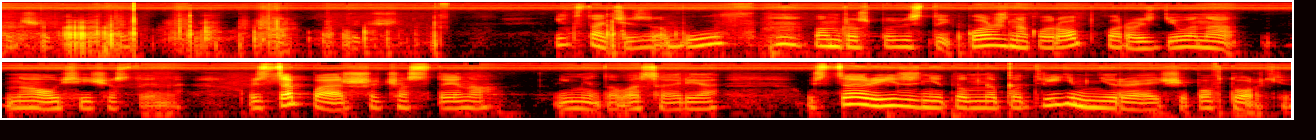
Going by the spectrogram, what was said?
тяжко. Почекайте. А, точно. І, кстати, забув вам розповісти. Кожна коробка розділена на усі частини. Ось це перша частина, лімітова серія. Ось це різні там непотрібні речі, повторки.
